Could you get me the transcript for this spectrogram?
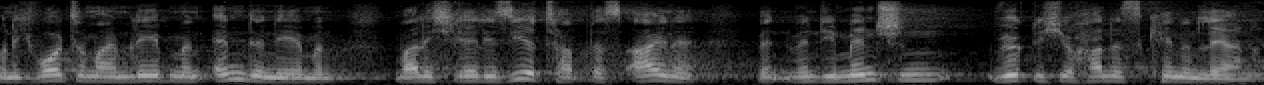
und ich wollte meinem Leben ein Ende nehmen, weil ich realisiert habe, dass eine, wenn, wenn die Menschen wirklich Johannes kennenlernen,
